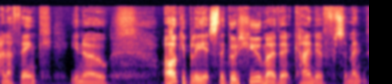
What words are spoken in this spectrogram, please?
And I think you know arguably it's the good humor that kind of cement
